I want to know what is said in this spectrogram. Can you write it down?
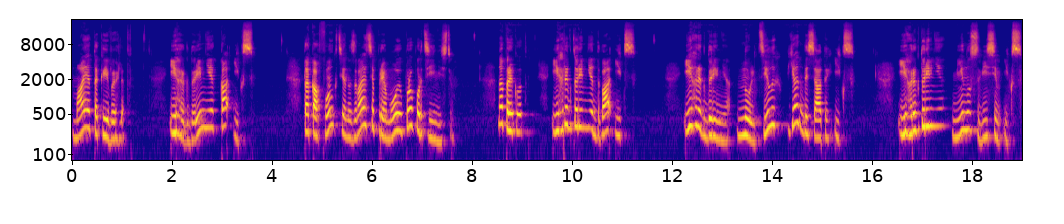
має такий вигляд: y дорівнює kx. Така функція називається прямою пропорційністю. Наприклад, y дорівнює 2х, y дорівнює 0,5х y дорівнює мінус 8х.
